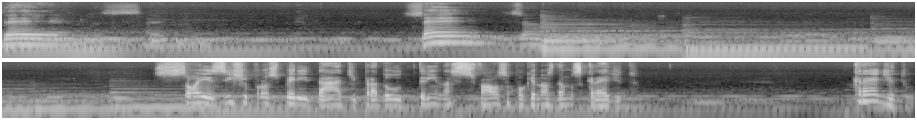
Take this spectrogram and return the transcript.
Deus, Jesus. Só existe prosperidade para doutrinas falsas porque nós damos crédito. Crédito.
